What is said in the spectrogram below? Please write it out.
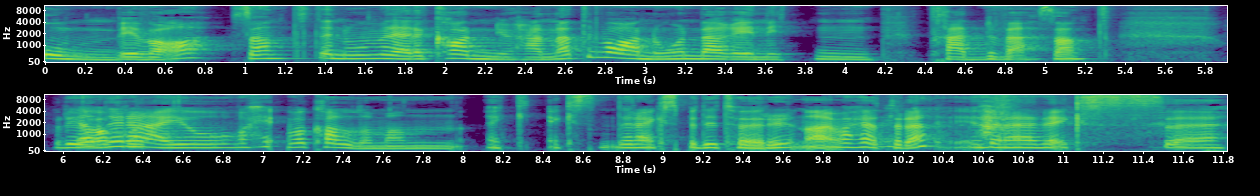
om vi var. sant? Det er noe med det. Det kan jo hende at det var noen der i 1930. sant? Ja, dere er jo hva, hva kaller man eks, Dere er ekspeditører? Nei, hva heter det? Dere er eks, uh,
